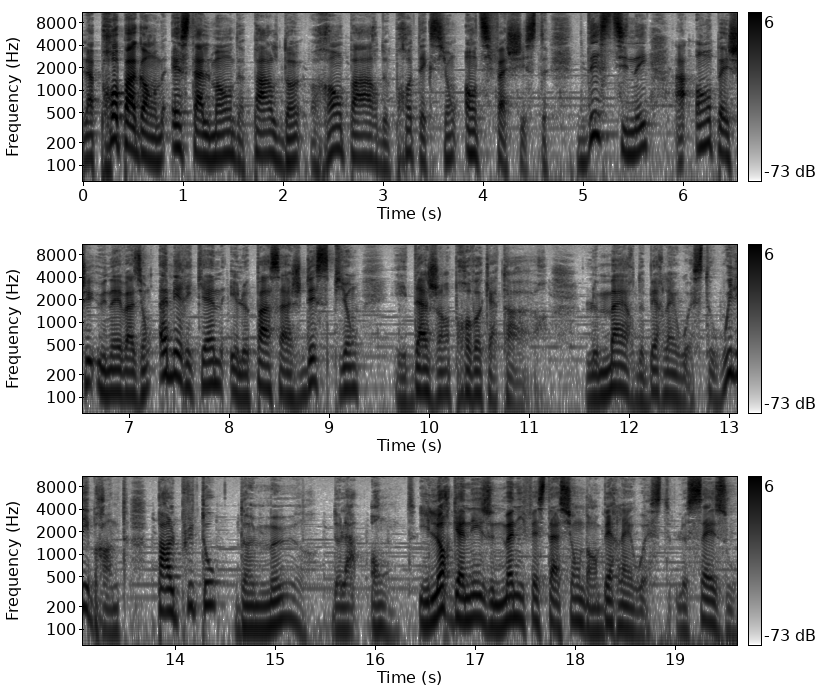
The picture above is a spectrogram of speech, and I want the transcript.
La propagande est-allemande parle d'un rempart de protection antifasciste destiné à empêcher une invasion américaine et le passage d'espions et d'agents provocateurs. Le maire de Berlin-Ouest, Willy Brandt, parle plutôt d'un mur de la honte. Il organise une manifestation dans Berlin-Ouest le 16 août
